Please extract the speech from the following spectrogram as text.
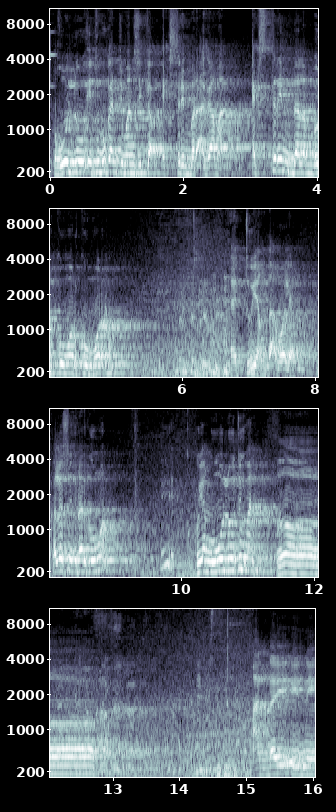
Gulu. Itu bukan cuma sikap ekstrim beragama Ekstrim dalam berkumur-kumur Itu yang tak boleh Kalau sekedar kumur Yang hulu itu gimana? Oh. Andai ini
